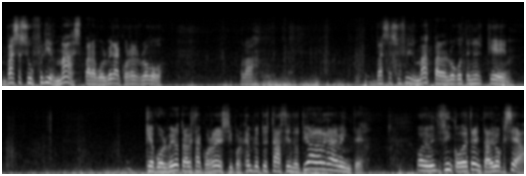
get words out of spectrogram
vas a sufrir más para volver a correr luego. Hola. Vas a sufrir más para luego tener que que volver otra vez a correr. Si por ejemplo tú estás haciendo tira larga de 20 o de 25 o de 30, de lo que sea,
